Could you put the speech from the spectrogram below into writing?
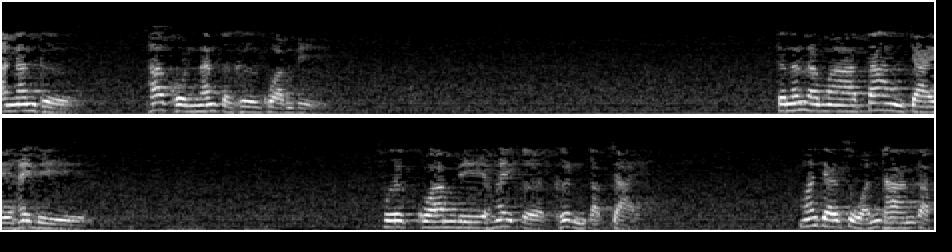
อันนั้นคือถ้าคนนั้นก็คือความดี ฉะนั้นเรามาตั้งใจให้ดี ฝึกความดีให้เกิดขึ้นกับใจ มันจะสวนทางกับ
